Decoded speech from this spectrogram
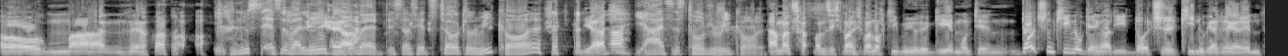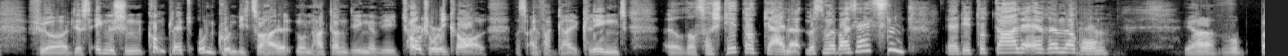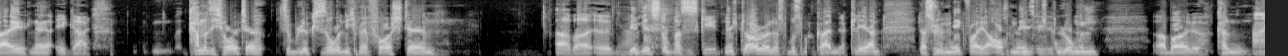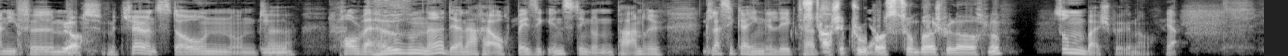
Oh Mann. Ja. Ich musste es überlegen, ja. Moment, ist das jetzt Total Recall? Ja. Ja, es ist Total Recall. Damals hat man sich manchmal noch die Mühe gegeben und den deutschen Kinogänger, die deutsche Kinogängerin für des Englischen komplett unkundig zu halten und hat dann Dinge wie Total Recall, was einfach geil klingt. Äh, das versteht doch keiner. Müssen wir übersetzen. Äh, die totale Erinnerung. Ja. ja, wobei, ne, egal. Kann man sich heute zum Glück so nicht mehr vorstellen. Aber äh, ja. wir wissen, um was es geht. Ne? Ich glaube, das muss man keinem erklären. Das Remake war ja auch mäßig gelungen, aber kann. Ani-Film ja. mit, mit Sharon Stone und mhm. äh, Paul Verhoeven, ne, der nachher auch Basic Instinct und ein paar andere Klassiker hingelegt hat. Starship Troopers ja. zum Beispiel auch, ne? Zum Beispiel, genau, ja.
